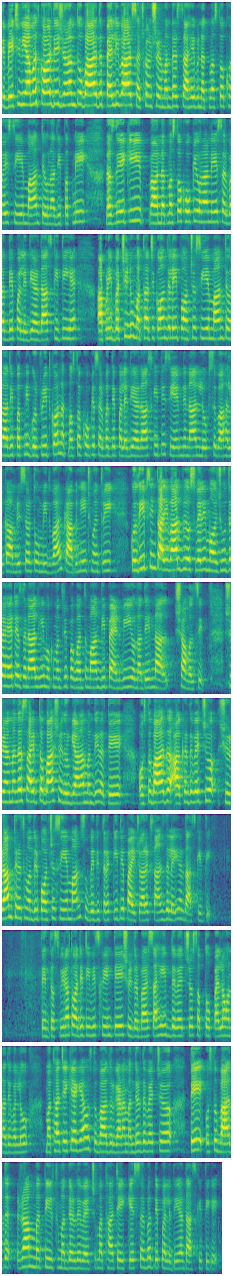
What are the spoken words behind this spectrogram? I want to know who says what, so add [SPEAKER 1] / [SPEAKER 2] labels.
[SPEAKER 1] ਤੇ ਬੇਟੀ ਨਿਆਮਤ ਕੌਰ ਦੇ ਜਨਮ ਤੋਂ ਬਾਅਦ ਪਹਿਲੀ ਵਾਰ ਸੱਚਖੰਡ ਸ੍ਰੀ ਸਾਹਿਬ ਨਤਮਸਤਕ ਹੋਏ ਸੀਐਮ ਮਾਨ ਤੇ ਉਹਨਾਂ ਦੀ ਪਤਨੀ। ਦੱਸਦੀ ਹੈ ਕਿ ਨਤਮਸਤਕ ਹੋ ਕੇ ਉਹਨਾਂ ਨੇ ਸਰਬੱਤ ਦੇ ਭਲੇ ਦੀ ਅਰਦਾਸ ਕੀਤੀ ਹੈ। ਆਪਣੀ ਬੱਚੀ ਨੂੰ ਮੱਥਾ ਟਿਕਾਉਣ ਦੇ ਲਈ ਪਹੁੰਚੇ ਸੀਐਮ ਮਾਨ ਤੇ ਉਹਨਾਂ ਦੀ ਪਤਨੀ ਗੁਰਪ੍ਰੀਤ ਕੌਰ ਨਤਮਸਤਕ ਹੋ ਕੇ ਸਰਬੱਤ ਦੇ ਭਲੇ ਦੀ ਅਰਦਾਸ ਕੀਤੀ। ਸੀਐਮ ਦੇ ਨਾਲ ਲੋਕ ਸਭਾ ਹਲਕਾ ਅੰਮ੍ਰਿਤਸਰ ਤੋਂ ਉਮੀਦਵਾਰ, ਕੈਬਨਿਟ ਮੰਤਰੀ ਕੁਲਦੀਪ ਸਿੰਘ ਧਾਲੀਵਾਲ ਵੀ ਉਸ ਵੇਲੇ ਮੌਜੂਦ ਰਹੇ ਤੇ ਇਸ ਦੇ ਨਾਲ ਹੀ ਮੁੱਖ ਮੰਤਰੀ ਭਗਵੰਤ ਮਾਨ ਦੀ ਭੈਣ ਵੀ ਉਹਨਾਂ ਦੇ ਨਾਲ ਸ਼ਾਮਲ ਸੀ। ਸ਼੍ਰੀ ਹਰਿਮੰਦਰ ਸਾਹਿਬ ਤੋਂ ਬਾਅਦ ਸ਼੍ਰੀ ਦੁਰਗਿਆਣਾ ਮੰਦਿਰ ਅਤੇ ਉਸ ਤੋਂ ਬਾਅਦ ਆਖਰ ਦੇ ਵਿੱਚ ਸ਼੍ਰੀ ਰਾਮ ਤੀਰਥ ਮੰਦਿਰ ਪਹੁੰਚੇ ਸੀਐਮ ਮਾਨ ਸੂਬੇ ਦੀ ਤਰੱਕੀ ਤੇ ਭਾਈਚਾਰਕ ਸਾਂਝ ਦੇ ਲਈ ਅਰਦਾਸ ਕੀਤੀ। ਤਿੰਨ ਤਸਵੀਰਾਂ ਤੁਹਾਡੇ ਟੀਵੀ ਸਕਰੀਨ ਤੇ ਸ਼੍ਰੀ ਦਰਬਾਰ ਸਾਹਿਬ ਦੇ ਵਿੱਚ ਸਭ ਤੋਂ ਪਹਿਲਾਂ ਉਹਨਾਂ ਦੇ ਵੱਲੋਂ ਮੱਥਾ ਟੇਕਿਆ ਗਿਆ। ਉਸ ਤੋਂ ਬਾਅਦ ਦੁਰਗਿਆਣਾ ਮੰਦਿਰ ਦੇ ਵਿੱਚ ਤੇ ਉਸ ਤੋਂ ਬਾਅਦ ਰਾਮ ਤੀਰਥ ਮੰਦਿਰ ਦੇ ਵਿੱਚ ਮੱਥਾ ਟੇਕ ਕੇ ਸਰਬੱਤ ਦੇ ਭਲੇ ਦੀ ਅਰਦਾਸ ਕੀਤੀ ਗਈ।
